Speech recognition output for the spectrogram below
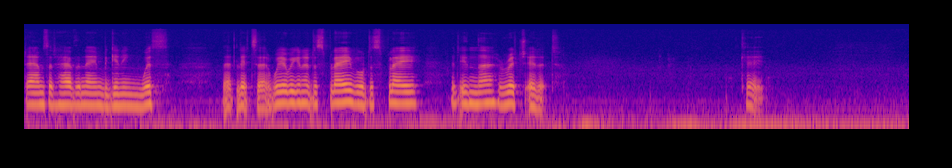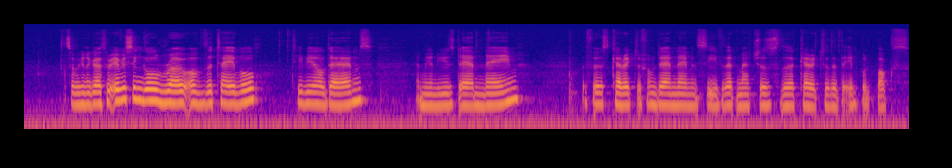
dams that have the name beginning with that letter. Where are we're going to display, we'll display it in the rich edit. Okay. So we're going to go through every single row of the table, TBL dams, and we're going to use dam name, the first character from dam name, and see if that matches the character that the input box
